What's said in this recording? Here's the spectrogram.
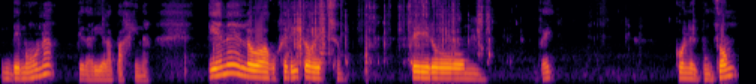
de mona quedaría la página. Tiene los agujeritos hechos. Pero, ¿veis? Con el punzón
